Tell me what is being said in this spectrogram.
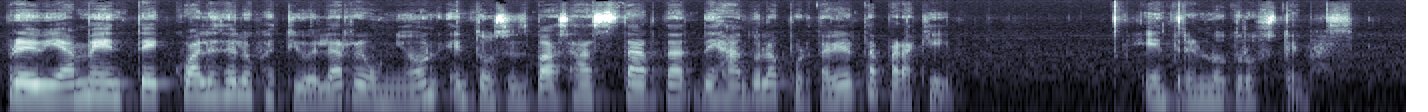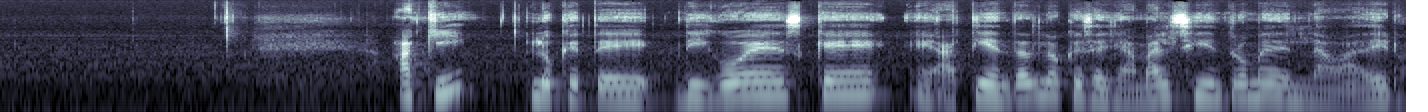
previamente cuál es el objetivo de la reunión, entonces vas a estar dejando la puerta abierta para que entren otros temas. Aquí lo que te digo es que eh, atiendas lo que se llama el síndrome del lavadero.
